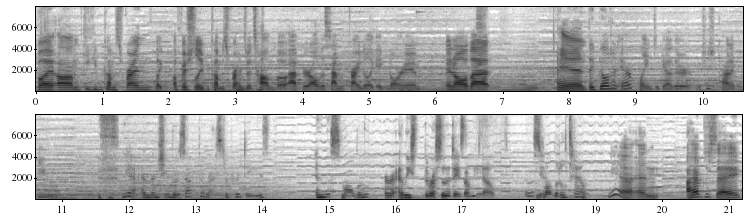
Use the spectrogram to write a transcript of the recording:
But um Kiki becomes friends, like officially becomes friends with Tombo after all this time of trying to like ignore him and all that. And they build an airplane together, which is kind of cute. Yeah, and then she lives out the rest of her days in the small little, or at least the rest of the days that we know, in the Yeah. small little town. Yeah, and I have to say,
